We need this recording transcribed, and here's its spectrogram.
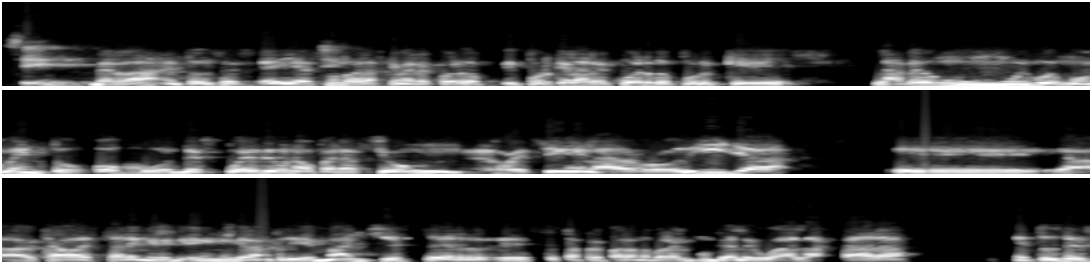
Sí. ¿Verdad? Entonces, ella es una de las que me recuerdo. ¿Y por qué la recuerdo? Porque la veo en un muy buen momento. Ojo, después de una operación recién en la rodilla, eh, acaba de estar en el, en el Grand Prix de Manchester, se está preparando para el Mundial de Guadalajara. Entonces,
